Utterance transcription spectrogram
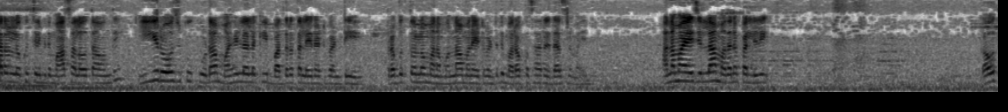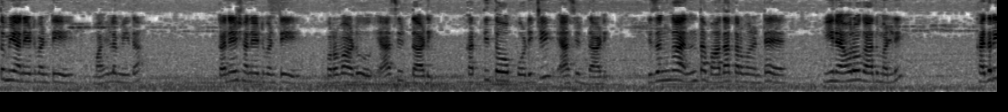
అధికారంలోకి ఎనిమిది మాసాలు అవుతా ఉంది. ఈ రోజుకు కూడా మహిళలకి భద్రత లేనటువంటి ప్రభుత్వంలో మనం ఉన్నామనేటువంటిది మరొకసారి నిదర్శనమైంది. అన్నమయ్య జిల్లా మదనపల్లి గౌతమి అనేటువంటి మహిళ మీద గణేష్ అనేటువంటి కురవాడు యాసిడ్ దాడి కత్తితో పొడిచి యాసిడ్ దాడి. నిజంగా ఎంత బాధాకరం అంటే ఈయన ఎవరో కాదు మళ్ళీ కదిరి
